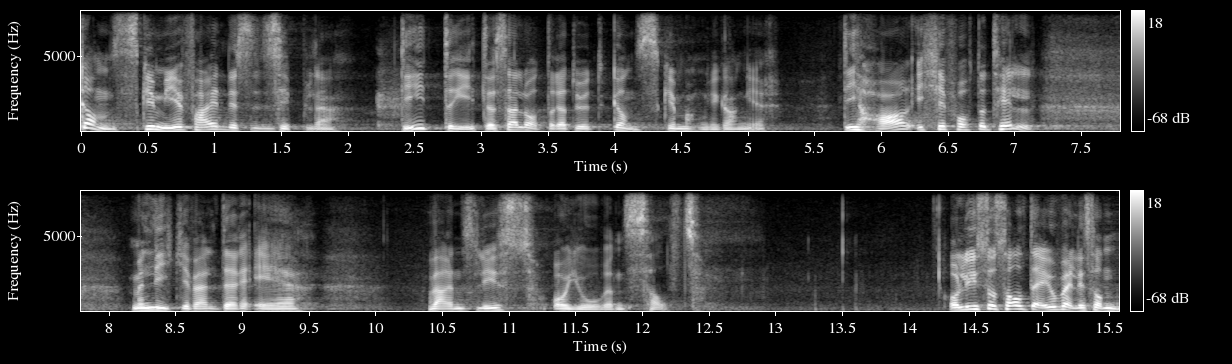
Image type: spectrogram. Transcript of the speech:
ganske mye feil, disse disiplene. De driter seg låterett ut ganske mange ganger. De har ikke fått det til. Men likevel, dere er verdens lys og jordens salt. Og Lys og salt er jo veldig sånn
